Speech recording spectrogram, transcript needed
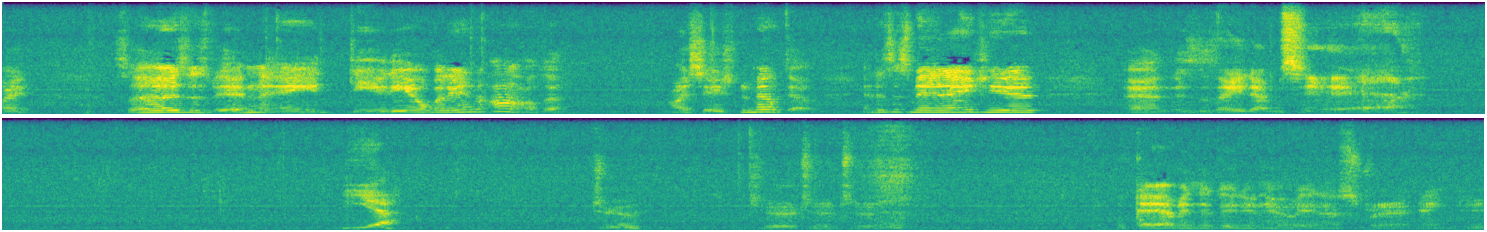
Right. So this has been a DVD opening of the Ice Age The Meltdown. And this has been an Age here, and this is AWC. Yeah. True. True, true, true. Okay, I'm in the new in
